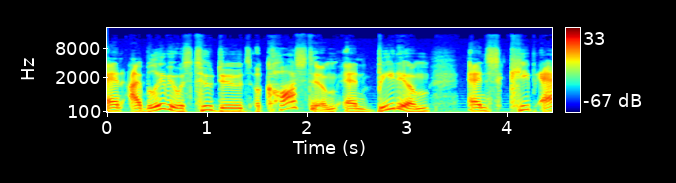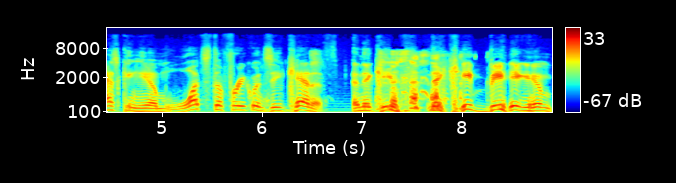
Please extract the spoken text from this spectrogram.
and I believe it was two dudes accost him and beat him and keep asking him, "What's the frequency, Kenneth?" And they keep they keep beating him.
